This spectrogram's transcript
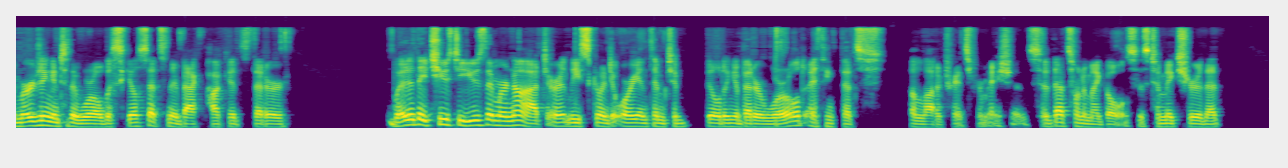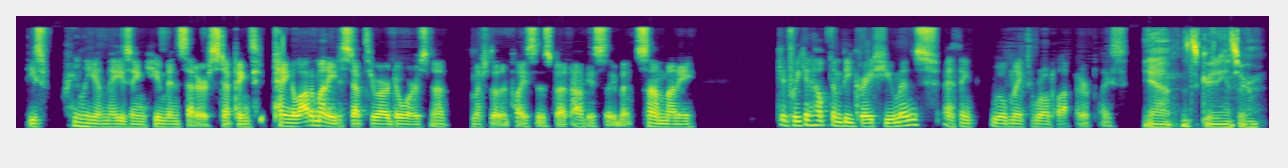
emerging into the world with skill sets in their back pockets that are whether they choose to use them or not, or at least going to orient them to building a better world, I think that's a lot of transformation. So that's one of my goals is to make sure that these really amazing humans that are stepping through, paying a lot of money to step through our doors, not much as other places, but obviously, but some money. If we can help them be great humans, I think we'll make the world a lot better place. Yeah, that's a great answer.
